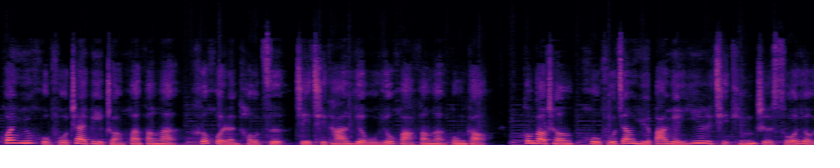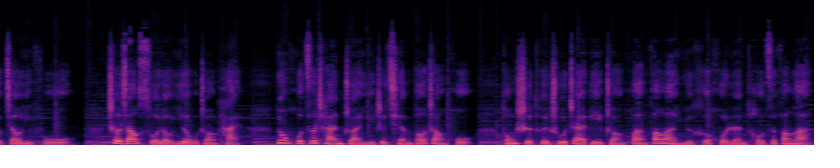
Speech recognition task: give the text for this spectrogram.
关于虎符债币转换方案、合伙人投资及其他业务优化方案公告。公告称，虎符将于八月一日起停止所有交易服务，撤销所有业务状态，用户资产转移至钱包账户，同时推出债币转换方案与合伙人投资方案，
